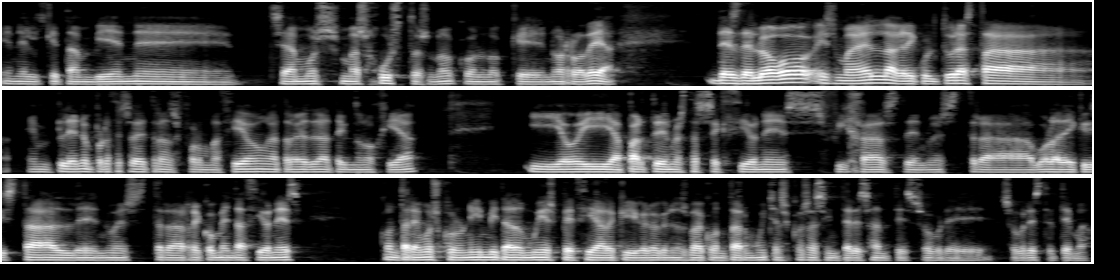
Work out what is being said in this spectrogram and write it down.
en el que también eh, seamos más justos ¿no? con lo que nos rodea. Desde luego, Ismael, la agricultura está en pleno proceso de transformación a través de la tecnología y hoy, aparte de nuestras secciones fijas, de nuestra bola de cristal, de nuestras recomendaciones, contaremos con un invitado muy especial que yo creo que nos va a contar muchas cosas interesantes sobre, sobre este tema.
